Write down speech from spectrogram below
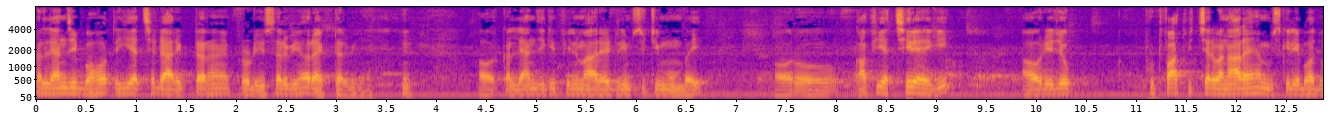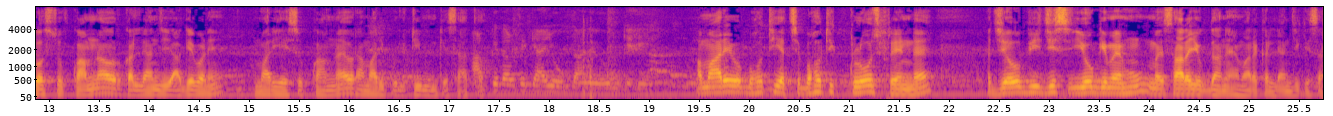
कल्याण जी बहुत ही अच्छे डायरेक्टर हैं प्रोड्यूसर भी हैं और एक्टर भी हैं। और कल्याण जी की फ़िल्म आ रही है ड्रीम सिटी मुंबई और काफ़ी अच्छी रहेगी। और ये जो फुटपाथ पिक्चर बना रहे हैं हम इसके लिए बहुत बहुत शुभकामना और कल्याण जी आगे बढ़ें। हमारी यही शुभकामनाएँ और हमारी पूरी टीम उनके साथ आपकी तरफ़ से क्या योगदान है उनके लिए? हमारे वो बहुत ही अच्छे बहुत ही क्लोज फ्रेंड हैं। जो भी जिस योग्य में हूँ मैं सारा योगदान है हमारा कल्याण जी के साथ।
